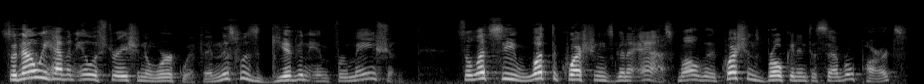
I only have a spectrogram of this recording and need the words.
So now we have an illustration to work with, and this was given information. So let's see what the question is going to ask. Well, the question is broken into several parts.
